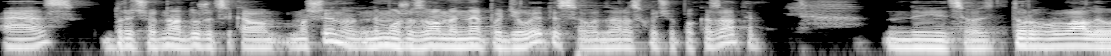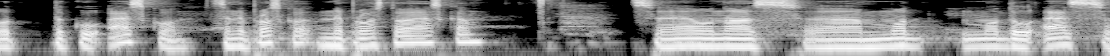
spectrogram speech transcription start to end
е, S. До речі, одна дуже цікава машина. Не можу з вами не поділитися. От зараз хочу показати. Дивіться, ось торгували от таку S-ку. Це не просто, не просто S-ка. Це у нас е, Model S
